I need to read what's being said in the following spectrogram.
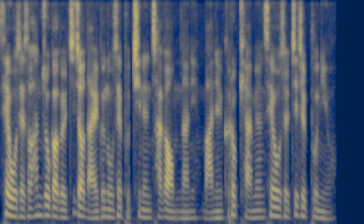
새 옷에서 한 조각을 찢어 낡은 옷에 붙이는 자가 없나니 만일 그렇게 하면 새 옷을 찢을 뿐이요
